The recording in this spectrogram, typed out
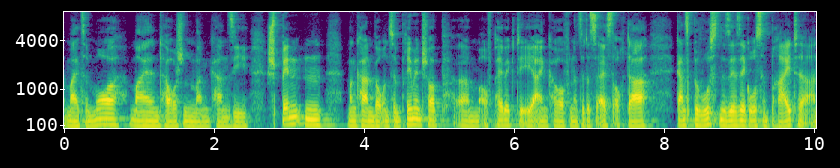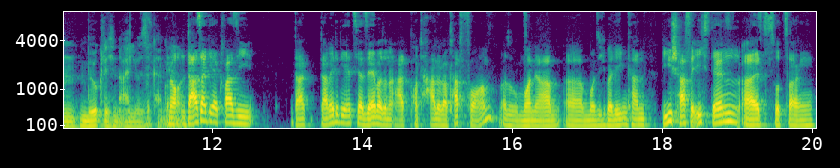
Miles More Meilen tauschen, man kann sie spenden, man kann bei uns im Premium Shop ähm, auf payback.de einkaufen. Also das heißt auch da ganz bewusst eine sehr, sehr große Breite an möglichen Einlösekanälen. Genau, und da seid ihr quasi da, da werdet ihr jetzt ja selber so eine Art Portal oder Plattform, also wo man ja, äh, wo man sich überlegen kann, wie schaffe ich es denn als sozusagen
